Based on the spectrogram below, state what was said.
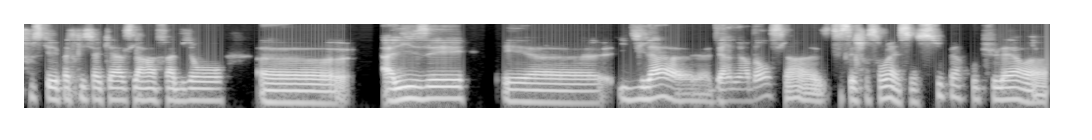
tout ce qui est Patricia Cass, Lara Fabian, Alizé, et euh, là, euh, Dernière Danse, là, toutes ces chansons-là, elles sont super populaires euh,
